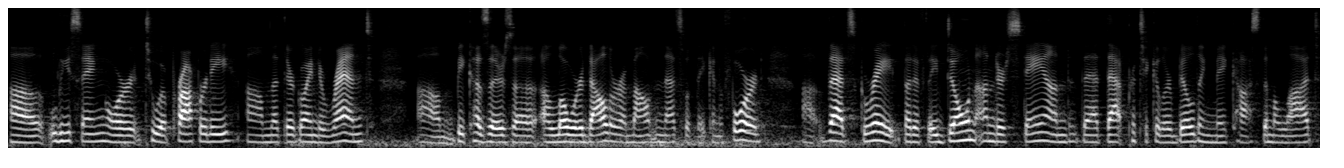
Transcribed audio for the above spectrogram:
uh, leasing or to a property um, that they're going to rent, um, because there's a, a, lower dollar amount and that's what they can afford, uh, that's great. But if they don't understand that that particular building may cost them a lot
